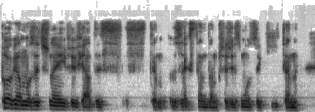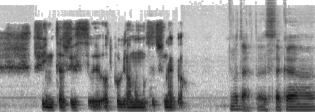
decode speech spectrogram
program muzyczny i wywiady z, z tym, z Extendem przecież z muzyki. Ten film też jest e, od programu muzycznego. No tak, to jest taka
